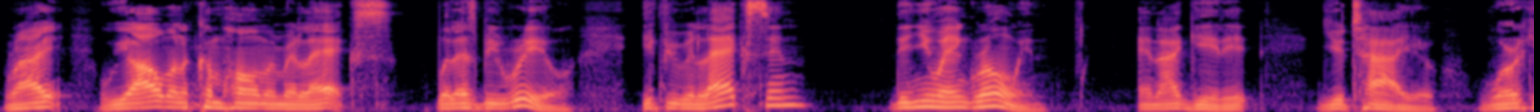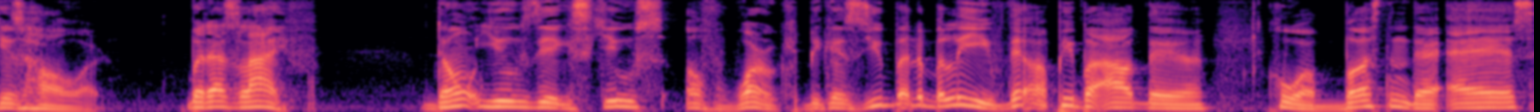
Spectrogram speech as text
right? We all want to come home and relax, But let's be real. If you're relaxing, then you ain't growing. And I get it. You're tired. Work is hard. But that's life. Don't use the excuse of work because you better believe there are people out there who are busting their ass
